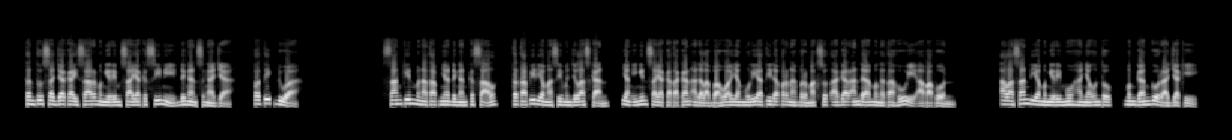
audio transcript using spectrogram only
Tentu saja Kaisar mengirim saya ke sini dengan sengaja. Petik 2. Sangkin menatapnya dengan kesal, tetapi dia masih menjelaskan, yang ingin saya katakan adalah bahwa Yang Mulia tidak pernah bermaksud agar Anda mengetahui apa pun. Alasan dia mengirimmu hanya untuk mengganggu Raja Ki.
